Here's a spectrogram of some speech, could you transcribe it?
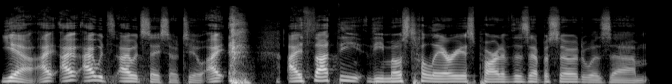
Yeah, I, I, I would I would say so too. I I thought the the most hilarious part of this episode was um,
